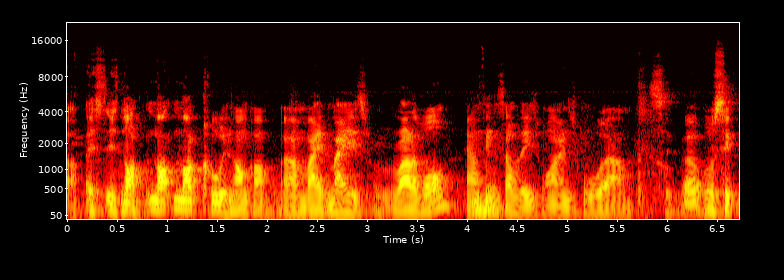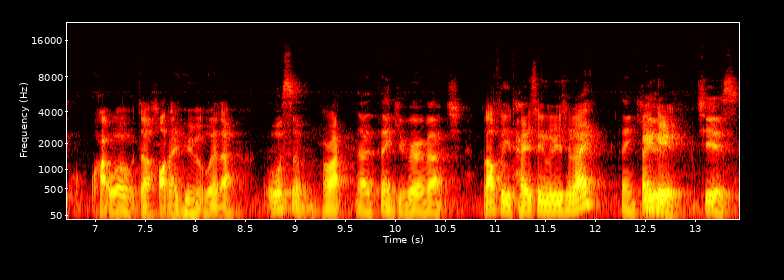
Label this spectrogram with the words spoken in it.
Uh, it's, it's not, not not cool in Hong Kong. Uh, May, May is rather warm, and I think some of these wines will um, Sit well. will sit quite well with the hot and humid weather. Awesome. All right, No, thank you very much. lovely tasting with you today. Thank you. Thank you. Cheers.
